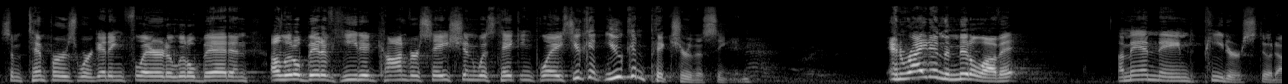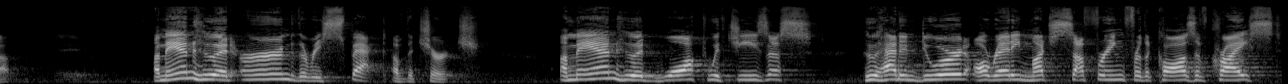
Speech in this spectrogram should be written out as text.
some tempers were getting flared a little bit, and a little bit of heated conversation was taking place. You can, you can picture the scene. And right in the middle of it, a man named Peter stood up. A man who had earned the respect of the church. A man who had walked with Jesus, who had endured already much suffering for the cause of Christ,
